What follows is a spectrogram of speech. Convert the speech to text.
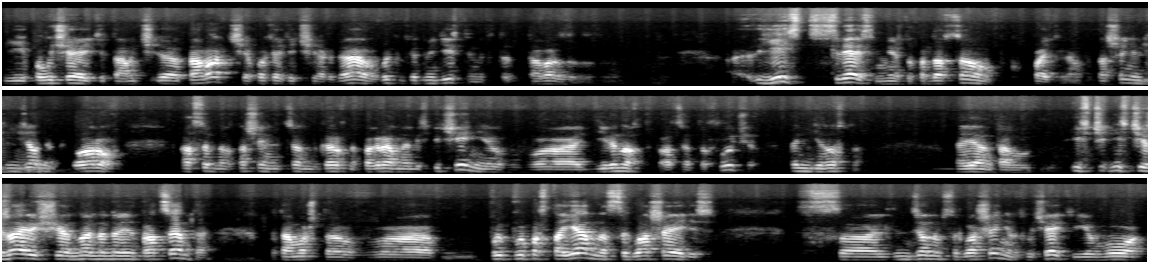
и получаете там товар, получаете чек, да, вы конкретными действиями этот товар... Есть связь между продавцом и покупателем в отношении лицензионных договоров особенно в отношении инвестиционных договоров на программное обеспечение, в 90% случаев, да не 90, наверное, там исчезающее 0,01%, потому что в, вы, вы постоянно соглашаетесь с лицензионным соглашением, заключаете его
